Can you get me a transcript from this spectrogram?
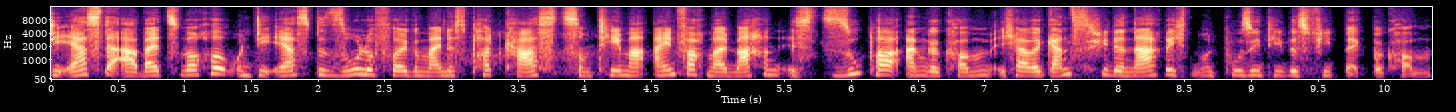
Die erste Arbeitswoche und die erste Solo-Folge meines Podcasts zum Thema einfach mal machen ist super angekommen. Ich habe ganz viele Nachrichten und positives Feedback bekommen.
